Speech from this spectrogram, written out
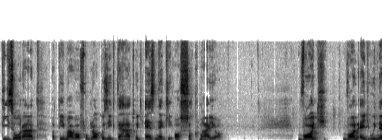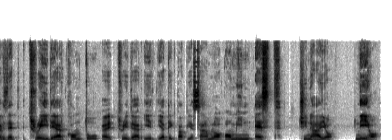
10 órát a témával foglalkozik, tehát hogy ez neki a szakmája. Vagy van egy úgynevezett trader kontó, egy trader értékpapír számla, amin ezt csinálja. Néha.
